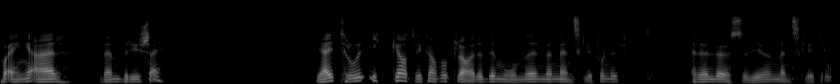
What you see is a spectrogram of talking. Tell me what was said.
Poenget er hvem bryr seg? Jeg tror ikke at vi kan forklare demoner med menneskelig fornuft eller løse de med menneskelig tro.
